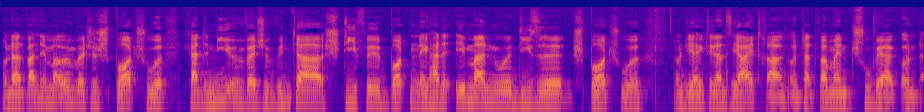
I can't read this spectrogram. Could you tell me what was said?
Und das waren immer irgendwelche Sportschuhe. Ich hatte nie irgendwelche Winterstiefel, Botten. Ich hatte immer nur diese Sportschuhe. Und die habe ich das ganze Jahr getragen. Und das war mein Schuhwerk. Und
